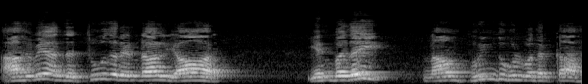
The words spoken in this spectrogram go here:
ஆகவே அந்த தூதர் என்றால் யார் என்பதை நாம் புரிந்து கொள்வதற்காக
